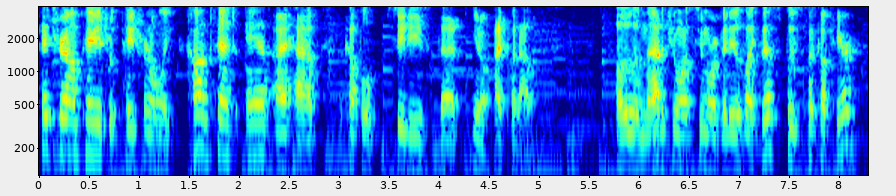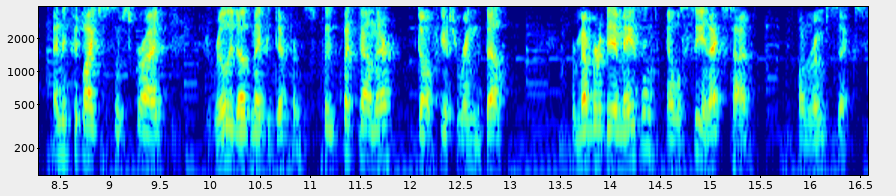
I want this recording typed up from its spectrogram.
Patreon page with patron-only content, and I have a couple CDs that, you know, I put out. Other than that, if you want to see more videos like this, please click up here. And if you'd like to subscribe, it really does make a difference. Please click down there. Don't forget to ring the bell. Remember to be amazing, and we'll see you next time on Room 6.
